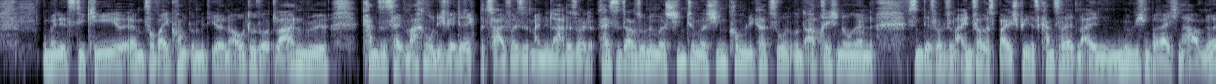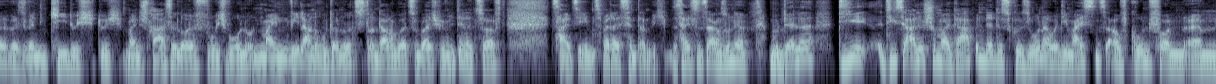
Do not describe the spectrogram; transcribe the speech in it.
Und wenn jetzt die Key ähm, vorbeikommt und mit ihrem Auto dort laden will, kann sie es halt machen und ich werde direkt bezahlt, weil es ist meine Ladesäule. Das heißt sozusagen, so eine Maschine-to-Maschinen-Kommunikation und Abrechnungen sind jetzt mal so ein einfaches Beispiel. Das kannst du halt in allen möglichen Bereichen haben. Ne? Also wenn die Key durch, durch meine Straße läuft, wo ich wohne und meinen WLAN-Router nutzt und darüber zum Beispiel im Internet surft, zahlt sie eben zwei, drei Cent an mich. Das heißt sozusagen, so eine Modelle, die, die es ja alle schon mal gab in der Diskussion, aber die meistens aufgrund von ähm,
